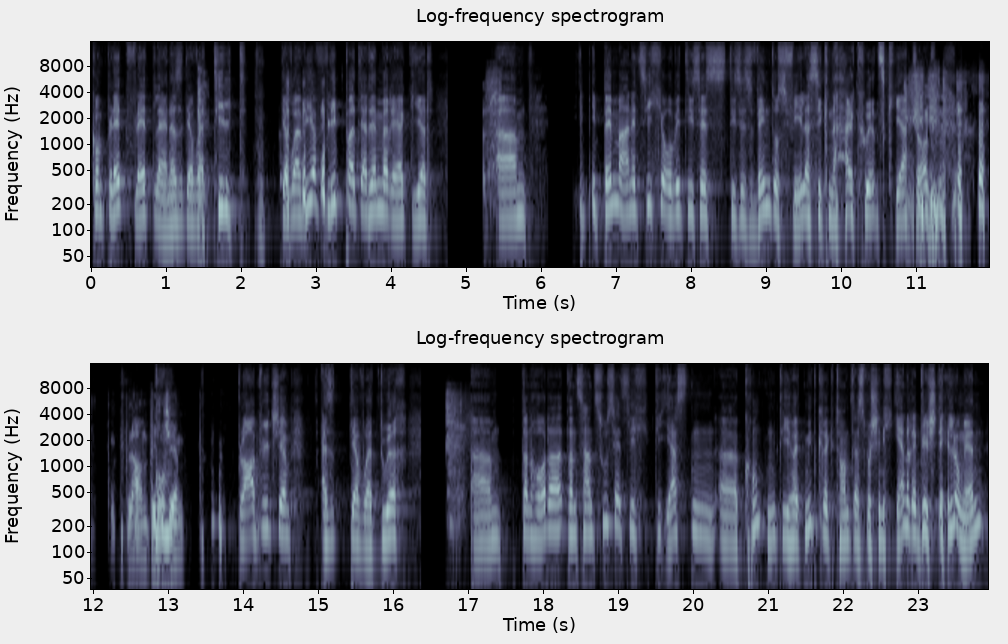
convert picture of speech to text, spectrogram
komplett Flatline, also der war Tilt. Der war wie ein Flipper, der nicht mehr reagiert. Ähm, ich, ich, bin mir auch nicht sicher, ob ich dieses, dieses Windows-Fehlersignal kurz gehört habe. Blauen Bildschirm. Blauer Bildschirm. Also der war durch. Ähm, dann hat er, dann sind zusätzlich die ersten äh, Kunden, die halt mitgekriegt haben, dass wahrscheinlich ärmere Bestellungen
